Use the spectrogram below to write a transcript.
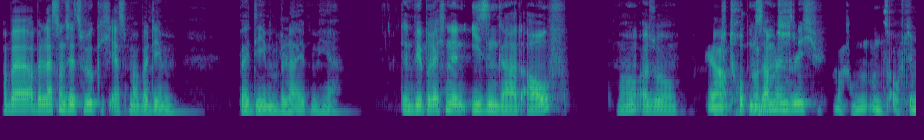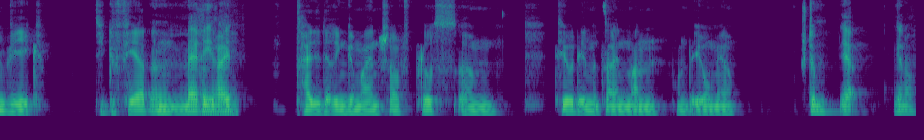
Aber, aber lass uns jetzt wirklich erstmal bei dem, bei dem bleiben hier. Denn wir brechen in Isengard auf. Ja, also Ja, die Truppen sammeln sich. machen uns auf dem Weg. Die Gefährten, Ähm, Merry also reit- die Teile der Ringgemeinschaft plus ähm, Theoden mit seinem Mann und Eomer. Stimmt, ja, genau.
